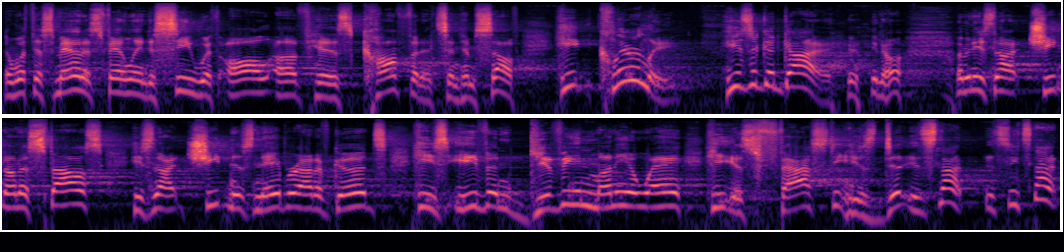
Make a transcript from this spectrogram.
And what this man is failing to see with all of his confidence in himself, he clearly He's a good guy, you know. I mean, he's not cheating on his spouse. He's not cheating his neighbor out of goods. He's even giving money away. He is fasting. He's. It's not. It's, it's not.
